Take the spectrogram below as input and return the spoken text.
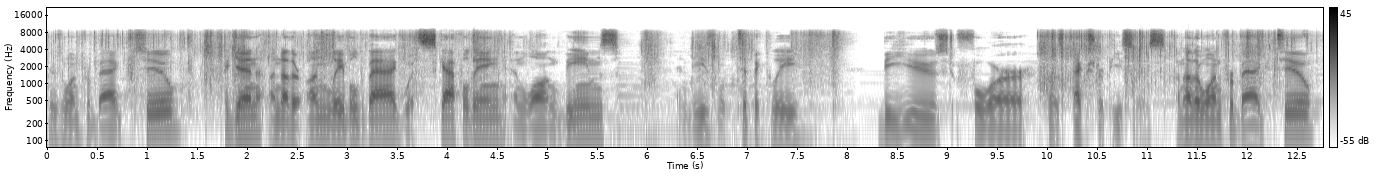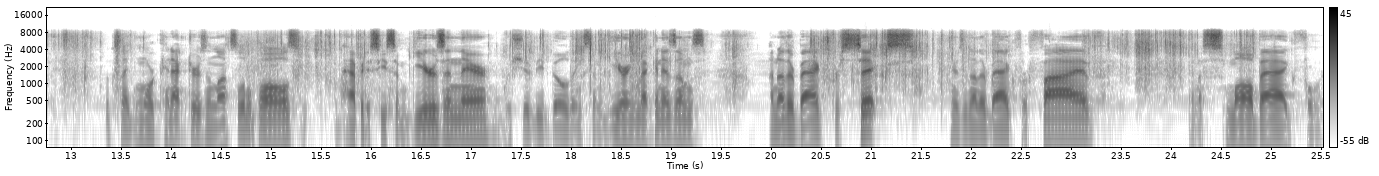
Here's one for bag two. Again, another unlabeled bag with scaffolding and long beams. And these will typically be used for those extra pieces. Another one for bag two. Looks like more connectors and lots of little balls. I'm happy to see some gears in there. We should be building some gearing mechanisms. Another bag for six. Here's another bag for five. And a small bag for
